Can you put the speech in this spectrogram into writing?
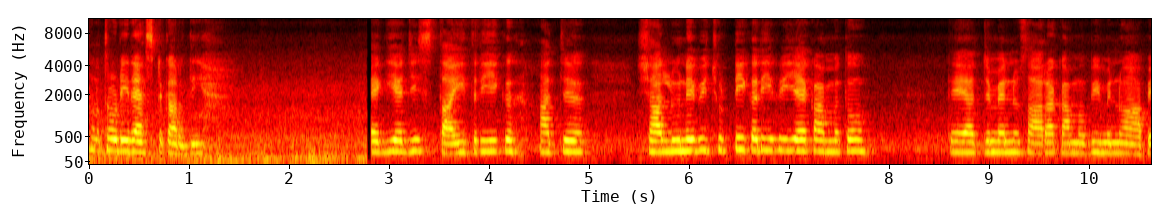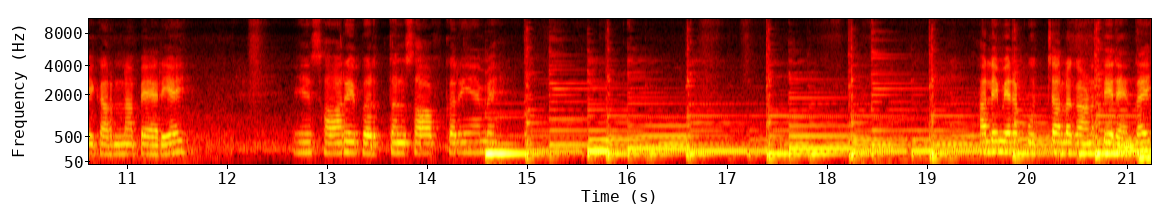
ਹੁਣ ਥੋੜੀ ਰੈਸਟ ਕਰਦੀ ਹਾਂ ਹੈਗੀ ਹੈ ਜੀ 27 ਤਰੀਕ, ਅੱਜ ਸ਼ਾਲੂ ਨੇ ਵੀ ਛੁੱਟੀ ਕਰੀ ਹੋਈ ਹੈ ਕੰਮ ਤੋਂ ਤੇ ਅੱਜ ਮੈਨੂੰ ਸਾਰਾ ਕੰਮ ਵੀ ਮੈਨੂੰ ਆਪੇ ਕਰਨਾ ਪੈ ਰਿਹਾ ਏ। ਇਹ ਸਾਰੇ ਬਰਤਨ ਸਾਫ਼ ਕਰੇ ਆ ਮੈਂ। ਹਾਲੇ ਮੇਰਾ ਪੋਚਾ ਲਗਾਉਣ ਤੇ ਰਹਿੰਦਾ ਏ।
